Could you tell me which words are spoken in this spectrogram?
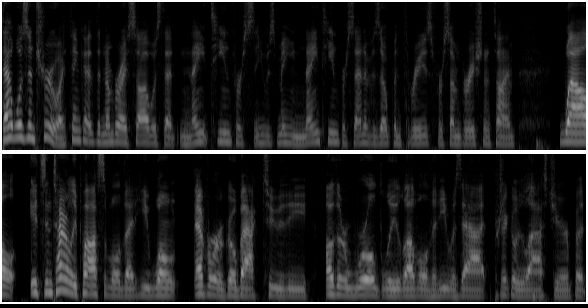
that wasn't true. I think the number I saw was that 19%, he was making 19% of his open threes for some duration of time. While it's entirely possible that he won't ever go back to the otherworldly level that he was at, particularly last year, but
